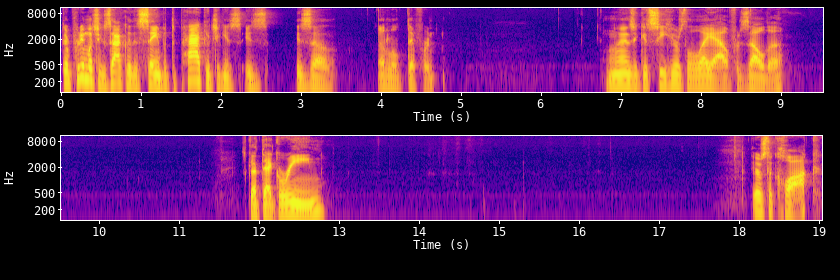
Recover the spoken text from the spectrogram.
They're pretty much exactly the same, but the packaging is is is a, a little different. And as you can see, here's the layout for Zelda. It's got that green. There's the clock.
